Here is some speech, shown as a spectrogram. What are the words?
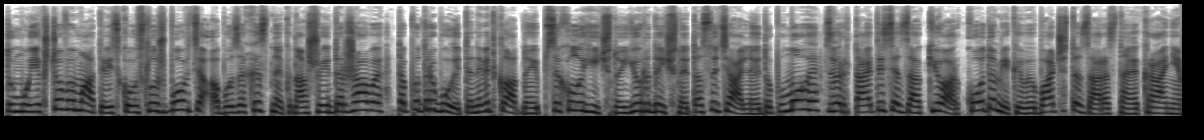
Тому, якщо ви мати військовослужбовця або захисник нашої держави та потребуєте невідкладної психологічної, юридичної та соціальної допомоги, звертайтеся за QR-кодом, який ви бачите зараз на екрані.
